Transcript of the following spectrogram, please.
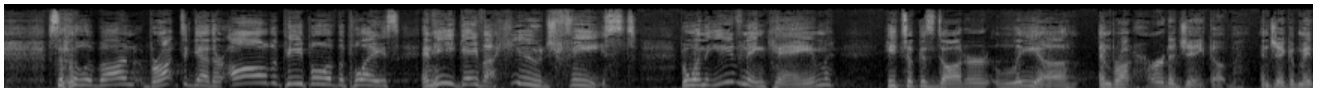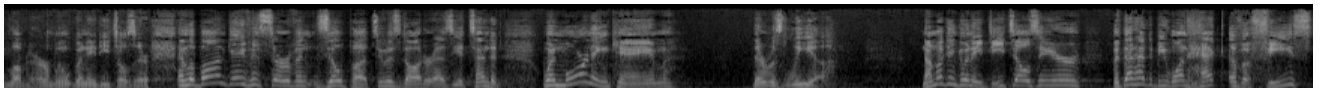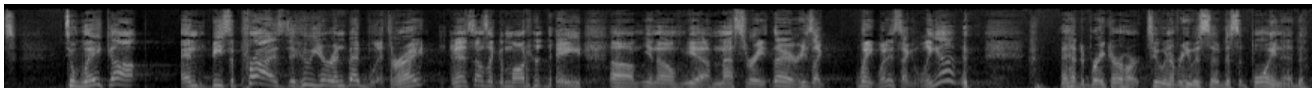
So Laban brought together all the people of the place, and he gave a huge feast. But when the evening came, he took his daughter Leah and brought her to Jacob. And Jacob made love to her. We won't go into any details there. And Laban gave his servant Zilpah to his daughter as the attendant. When morning came, there was Leah. Now, I'm not going to go into any details here, but that had to be one heck of a feast to wake up and be surprised to who you're in bed with, right? And that sounds like a modern day, um, you know, yeah, mess right there. He's like, wait, what is that, Leah? that had to break her heart too whenever he was so disappointed.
